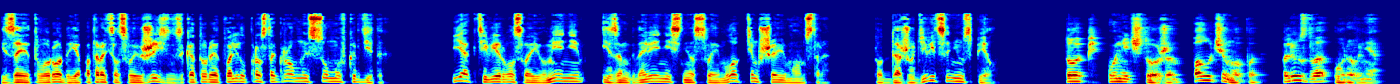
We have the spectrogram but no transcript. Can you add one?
Из-за этого рода я потратил свою жизнь, за которую отвалил просто огромную сумму в кредитах. Я активировал свои умения и за мгновение снес своим локтем шею монстра. Тот даже удивиться не успел. Топь уничтожен. Получен опыт. Плюс два уровня.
